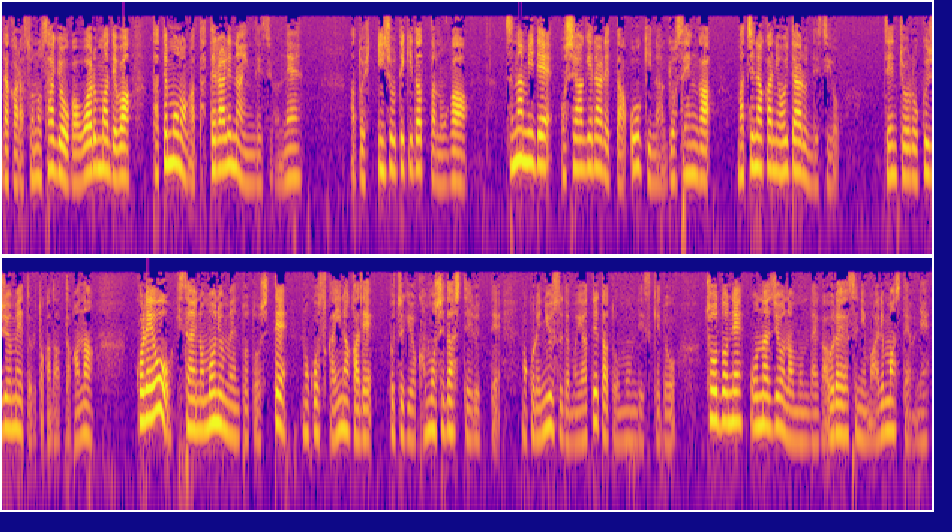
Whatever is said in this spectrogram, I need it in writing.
だからその作業が終わるまでは建物が建てられないんですよね。あと印象的だったのが、津波で押し上げられた大きな漁船が街中に置いてあるんですよ。全長60メートルとかだったかな。これを被災のモニュメントとして残すか否かで物議を醸し出しているって、まあ、これニュースでもやってたと思うんですけど、ちょうどね、同じような問題が浦安にもありましたよね。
